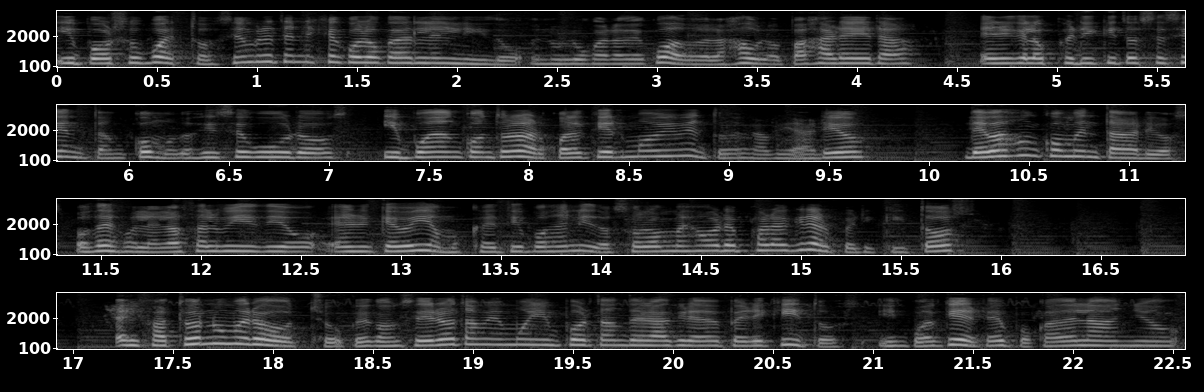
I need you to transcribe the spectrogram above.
Y por supuesto, siempre tenéis que colocarle el nido en un lugar adecuado de la jaula pajarera, en el que los periquitos se sientan cómodos y seguros y puedan controlar cualquier movimiento del aviario. Debajo en comentarios os dejo el enlace al vídeo en el que veíamos qué tipos de nidos son los mejores para criar periquitos. El factor número 8, que considero también muy importante en la cría de periquitos y en cualquier época del año,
